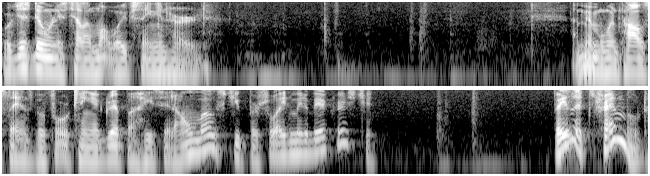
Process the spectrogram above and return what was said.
we're just doing is telling what we've seen and heard. I remember when Paul stands before King Agrippa, he said, Almost you persuaded me to be a Christian. Felix trembled.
